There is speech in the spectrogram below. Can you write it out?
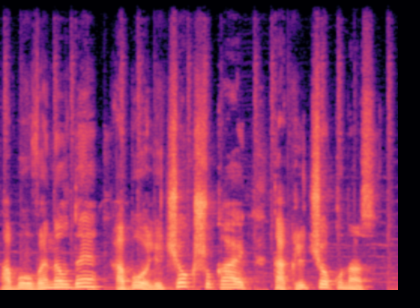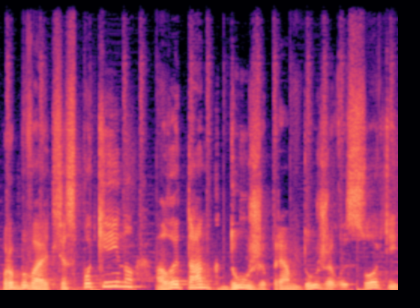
або в НЛД, або лючок шукають. Так, лючок у нас пробивається спокійно, але танк дуже, прям дуже високий,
